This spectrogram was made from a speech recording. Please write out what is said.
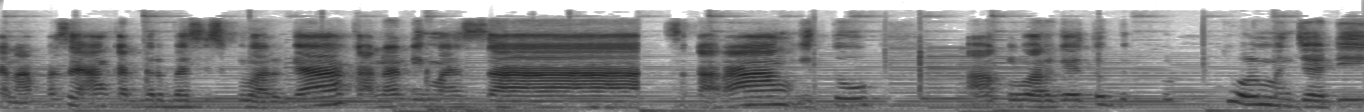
Kenapa saya angkat berbasis keluarga? Karena di masa sekarang itu uh, keluarga itu betul-betul menjadi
